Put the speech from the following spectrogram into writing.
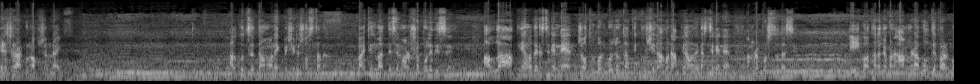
এটা ছাড়া আর কোনো অপশন নাই। আলকুৎসের দাম অনেক বেশি, এটা সস্তা না। বাইতুল মাকদিসের মানুষরা বলে দিছে, আল্লাহ, আপনি আমাদের কাছ থেকে নেন। যতক্ষণ পর্যন্ত আপনি খুশি না হন, আপনি আমাদের কাছ থেকে নেন। আমরা প্রস্তুত আছি। এই কথাটা যখন আমরা বলতে পারব,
